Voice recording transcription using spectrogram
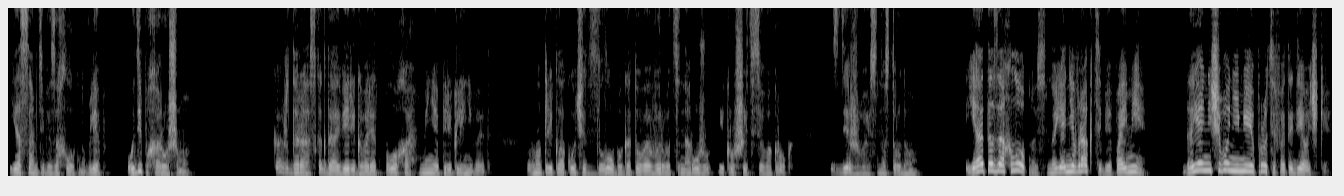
я сам тебя захлопну, Глеб. Уйди по-хорошему. Каждый раз, когда о Вере говорят плохо, меня переклинивает. Внутри клокочет злоба, готовая вырваться наружу и крушить все вокруг. Сдерживаюсь, но с трудом. «Я-то захлопнусь, но я не враг тебе, пойми. Да я ничего не имею против этой девочки.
